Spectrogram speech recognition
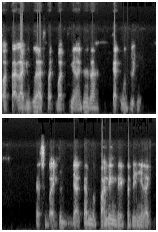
Allah Ta'ala juga sebab batu yang ada adalah hakikat wujudnya. Dan sebab itu tidak akan berpaling daripadanya lagi.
